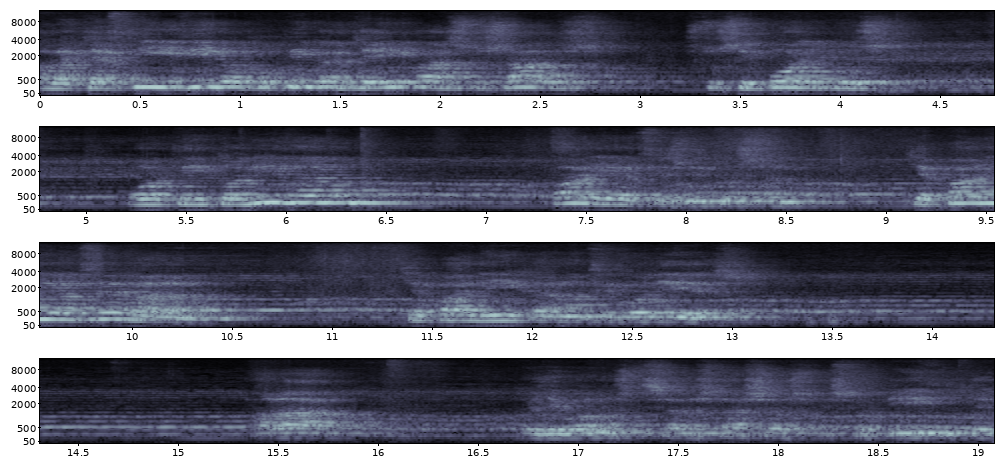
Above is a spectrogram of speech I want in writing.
Αλλά και αυτοί οι δύο που πήγαν και είπαν στους άλλους, στους υπόλοιπους, ότι τον είδαν, πάλι αμφισβητούσαν και πάλι αμφέβαλαν και πάλι είχαν αμφιβολίες. Αλλά το γεγονός της Αναστάσεως πιστοποιήθηκε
